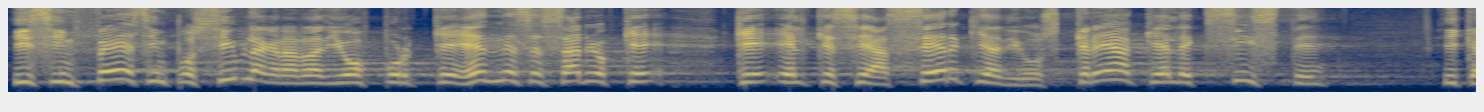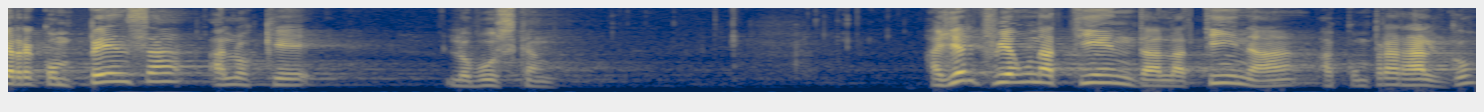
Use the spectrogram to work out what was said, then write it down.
Y sin fe es imposible agradar a Dios porque es necesario que, que el que se acerque a Dios crea que Él existe y que recompensa a los que lo buscan. Ayer fui a una tienda latina a comprar algo,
